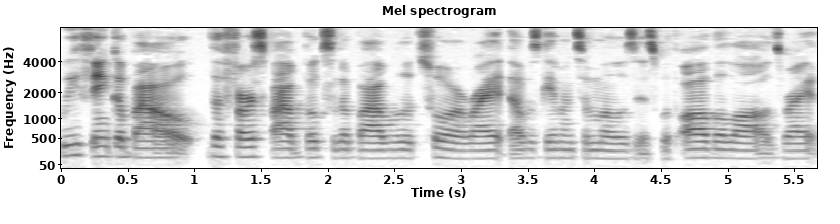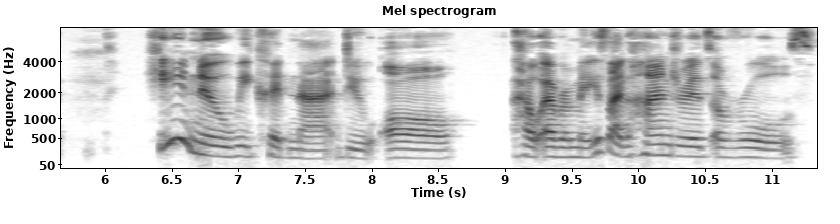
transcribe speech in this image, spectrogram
we think about the first five books of the Bible, the Torah, right? That was given to Moses with all the laws, right? He knew we could not do all, however many, it's like hundreds of rules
